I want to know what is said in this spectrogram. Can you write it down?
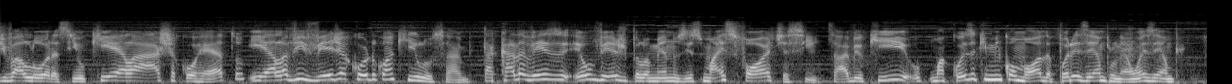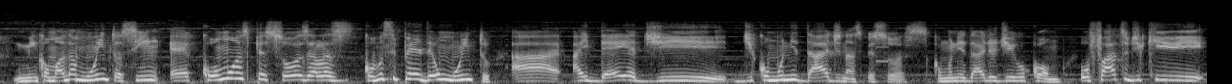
de valor, assim, o que ela acha correto e ela viver de acordo com aquilo, sabe? Tá cada vez, eu vejo pelo menos isso mais forte, assim, sabe? O que, uma coisa que me incomoda, por exemplo, né? Um exemplo me incomoda muito, assim, é como as pessoas, elas. Como se perdeu muito a, a ideia de, de comunidade nas pessoas. Comunidade eu digo como? O fato de que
